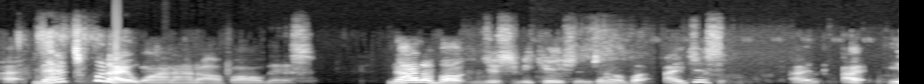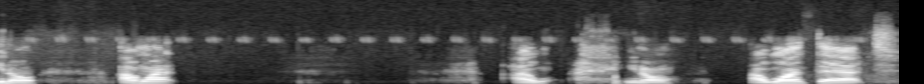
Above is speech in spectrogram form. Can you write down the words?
Uh, that's what I want out of all this. Not about just vacation in general, but I just, I, I, you know, I want, I, you know, I want that.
